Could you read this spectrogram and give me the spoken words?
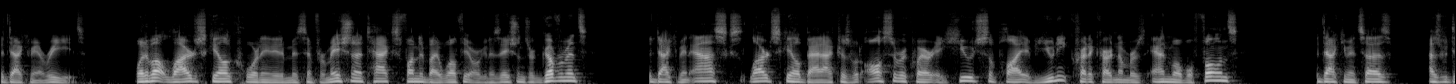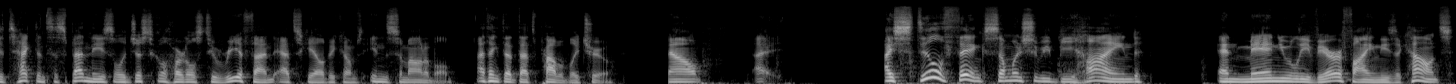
The document reads What about large scale coordinated misinformation attacks funded by wealthy organizations or governments? The document asks large scale bad actors would also require a huge supply of unique credit card numbers and mobile phones. The document says, as we detect and suspend these, the logistical hurdles to reoffend at scale becomes insurmountable. I think that that's probably true. Now, I, I still think someone should be behind and manually verifying these accounts.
